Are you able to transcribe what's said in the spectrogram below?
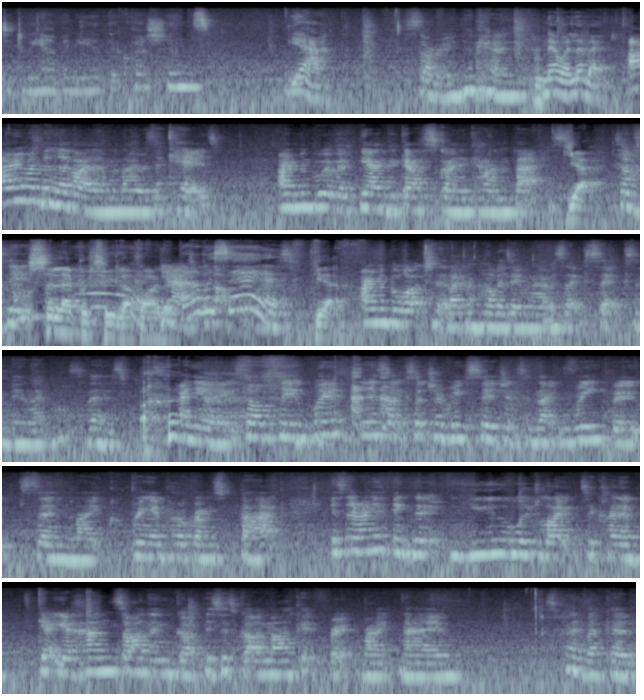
Did we have any other questions? Yeah. Sorry, Okay. No, I love it. I remember Love Island when I was a kid. I remember with Bianca Gascoigne and Callum Best. Yeah. So obviously, it's- Celebrity Love Island. yeah, That was it. Yeah. I remember watching it like on holiday when I was like six and being like, what's this? anyway, so obviously with there's like such a resurgence in like reboots and like bringing programs back, is there anything that you would like to kind of get your hands on and got this has got a market for it right now? It's kind of like a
